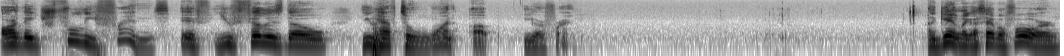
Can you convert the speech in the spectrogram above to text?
are they truly friends if you feel as though you have to one up your friend? Again, like I said before,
